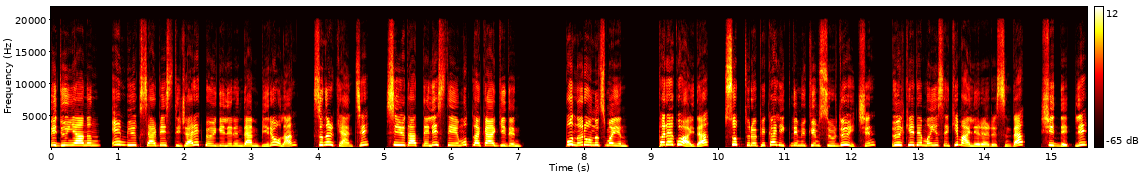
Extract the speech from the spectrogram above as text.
ve dünyanın en büyük serbest ticaret bölgelerinden biri olan sınır kenti Ciudad del Este'ye mutlaka gidin. Bunları unutmayın. Paraguay'da subtropikal iklim hüküm sürdüğü için ülkede Mayıs-Ekim ayları arasında şiddetli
